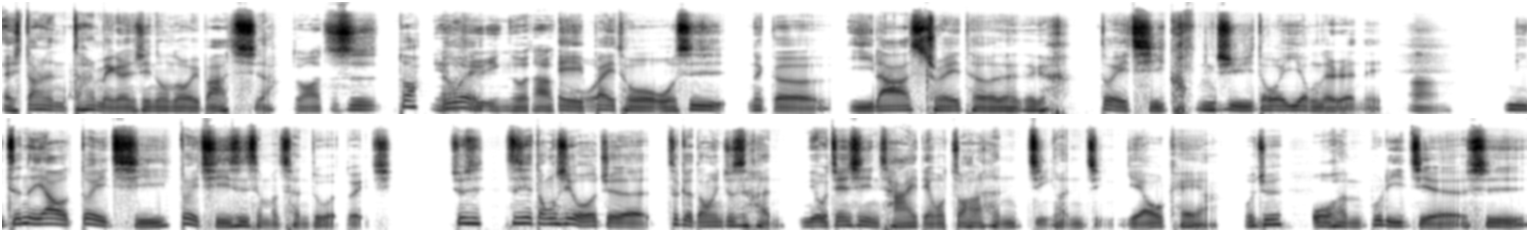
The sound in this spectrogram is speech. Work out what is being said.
诶，当然当然每个人心中都有一把尺啊，对啊，只是对啊，因你为迎合他的口诶，味。拜托，我是那个 Illustrator 的这个对齐工具都会用的人诶。嗯，你真的要对齐，对齐是什么程度的对齐？就是这些东西，我都觉得这个东西就是很，我今天心情差一点，我抓得很紧很紧也 OK 啊。我觉得我很不理解的是，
